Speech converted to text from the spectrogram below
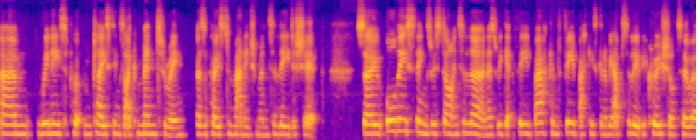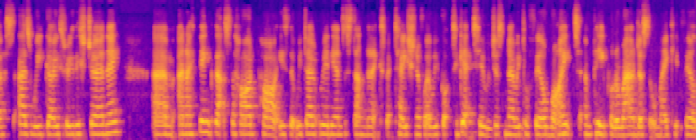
Um, we need to put in place things like mentoring as opposed to management and leadership. So all these things we're starting to learn as we get feedback, and feedback is going to be absolutely crucial to us as we go through this journey. Um, and I think that's the hard part is that we don't really understand an expectation of where we've got to get to. We just know it'll feel right, and people around us will make it feel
